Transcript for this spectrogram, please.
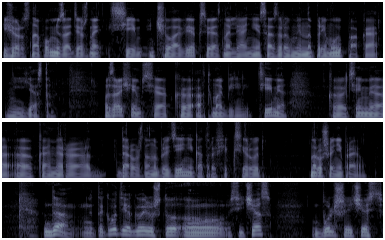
Еще раз напомню, задержаны 7 человек. Связаны ли они со взрывами напрямую, пока не ясно. Возвращаемся к автомобильной теме к теме э, камер дорожного наблюдения, которые фиксируют нарушение правил. Да, так вот я говорю, что э, сейчас большая часть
